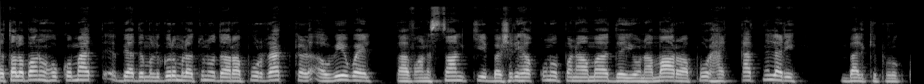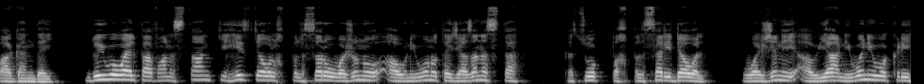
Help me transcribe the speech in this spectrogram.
د طالبانو حکومت بیا د ملګرو ملتونو دا راپور رد کړ او وی ویل په افغانستان کې بشري حقوقو په نامه د یوناما راپور حقیقت نه لري بلکې پروپاګند دی دوی وویل په افغانستان کې هیڅ ډول خپل سر وژنو او نیونو ته اجازه نشته که څوک په خپل سری ډول وژنې او یا نیونې وکړي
